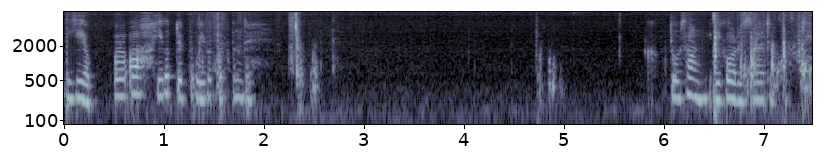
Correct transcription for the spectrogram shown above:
이게 예뻐요. 아 이것도 예쁘고 이것도 예쁜데 각도상 이거를 써야 될 것 같아요.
